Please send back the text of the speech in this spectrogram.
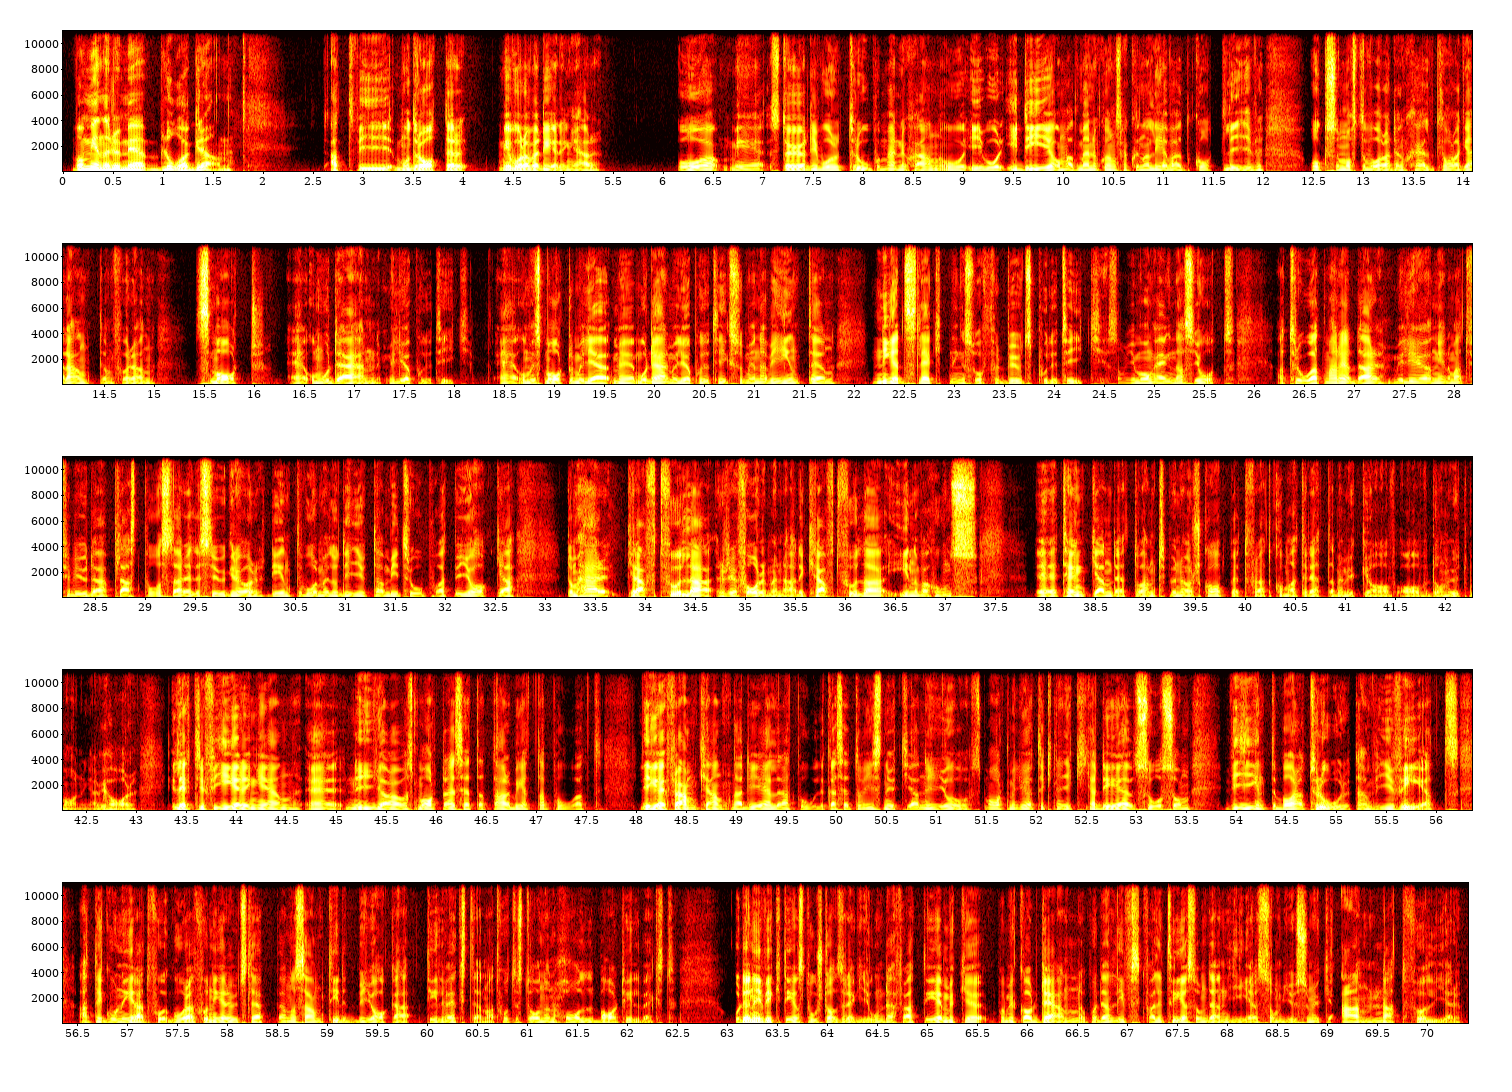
Vad menar du med blågrön? Att vi moderater med våra värderingar och med stöd i vår tro på människan och i vår idé om att människan ska kunna leva ett gott liv också måste vara den självklara garanten för en smart eh, och modern miljöpolitik. Eh, och med smart och miljö, med modern miljöpolitik så menar vi inte en nedsläcknings och förbudspolitik som ju många ägnar sig åt att tro att man räddar miljön genom att förbjuda plastpåsar eller sugrör. Det är inte vår melodi utan vi tror på att bejaka de här kraftfulla reformerna, det kraftfulla innovations Eh, tänkandet och entreprenörskapet för att komma till rätta med mycket av, av de utmaningar vi har. Elektrifieringen, eh, nya och smartare sätt att arbeta på, att ligga i framkant när det gäller att på olika sätt och vis nyttja ny och smart miljöteknik. Ja, det är så som vi inte bara tror utan vi vet att det går, ner att få, går att få ner utsläppen och samtidigt bejaka tillväxten och att få till stånd en hållbar tillväxt. Och den är viktig i en storstadsregion därför att det är mycket, på mycket av den och på den livskvalitet som den ger som ju så mycket annat följer.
